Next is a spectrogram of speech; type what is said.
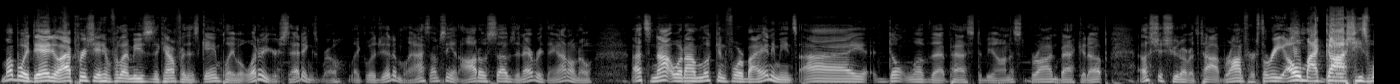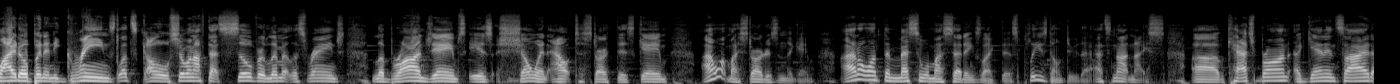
my boy Daniel? I appreciate him for letting me use his account for this gameplay, but what are your settings, bro? Like legitimately, I'm seeing auto subs and everything. I don't know. That's not what I'm looking for by any means. I don't love that pass to be honest. Bron, back it up. Let's just shoot over the top. Bron for three. Oh my gosh, he's wide open and he greens. Let's go. Showing off that silver limitless range. LeBron James is showing out to start this game. I want my starters in the game. I don't want them messing with my settings like this. Please don't do that. That's not nice. Uh, catch Bron again inside.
